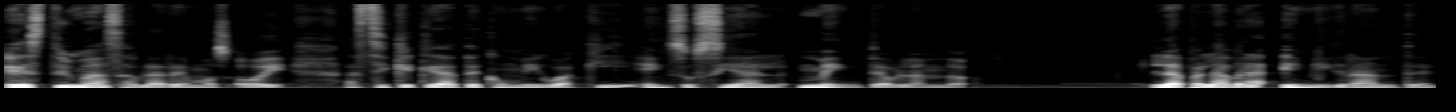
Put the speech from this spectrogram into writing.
Esto y más hablaremos hoy, así que quédate conmigo aquí en Socialmente Hablando. La palabra inmigrante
